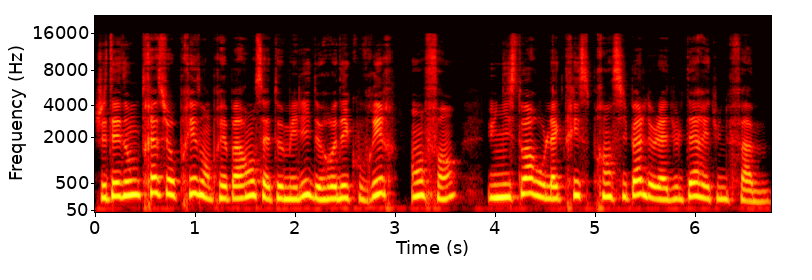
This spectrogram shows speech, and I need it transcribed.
J'étais donc très surprise en préparant cette homélie de redécouvrir, enfin, une histoire où l'actrice principale de l'adultère est une femme.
